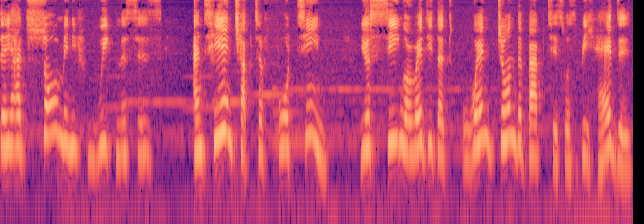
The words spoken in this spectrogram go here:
They had so many weaknesses. And here in chapter 14, you're seeing already that when John the Baptist was beheaded,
